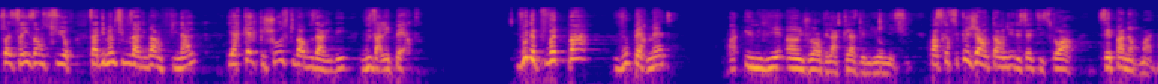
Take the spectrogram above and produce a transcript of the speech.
Soyez-en sûr. Ça dit même si vous arrivez en finale, il y a quelque chose qui va vous arriver, vous allez perdre. Vous ne pouvez pas vous permettre à humilier un joueur de la classe de Lyon Messi. Parce que ce que j'ai entendu de cette histoire, c'est pas normal.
